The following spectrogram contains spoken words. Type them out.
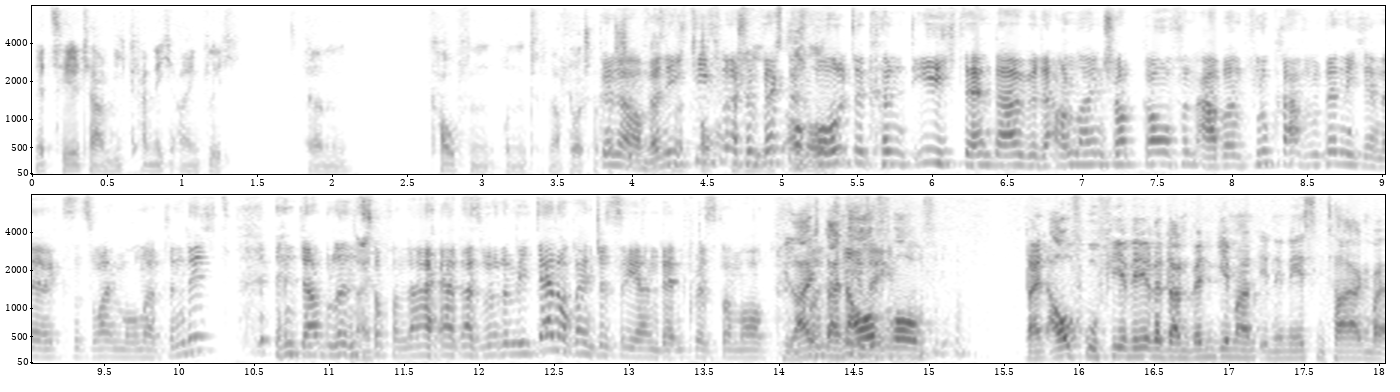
erzählt haben, wie kann ich eigentlich ähm, kaufen und nach Deutschland Genau, wenn ich die Flasche Videos weg auch auf- wollte, könnte ich dann da über den Online-Shop kaufen, aber im Flughafen bin ich in den nächsten zwei Monaten nicht in Dublin. Nein. So von daher, das würde mich dennoch interessieren, denn Malt. Vielleicht Teeling. Aufruf, dein Aufruf hier wäre dann, wenn jemand in den nächsten Tagen bei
